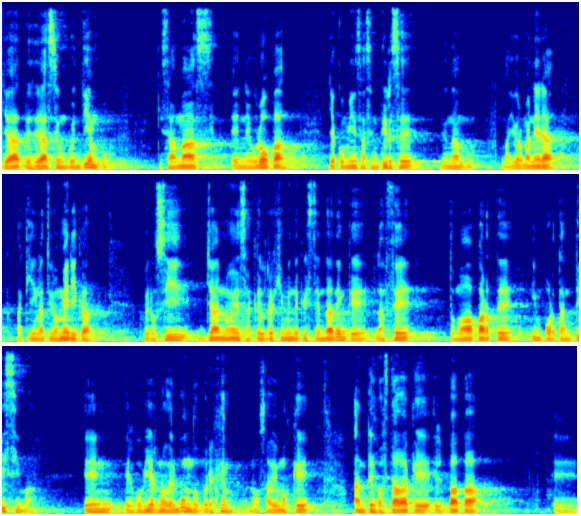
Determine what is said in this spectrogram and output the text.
ya desde hace un buen tiempo. Quizá más en Europa ya comienza a sentirse de una mayor manera aquí en Latinoamérica, pero sí ya no es aquel régimen de cristiandad en que la fe tomaba parte importantísima en el gobierno del mundo, por ejemplo. ¿no? Sabemos que antes bastaba que el Papa eh,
